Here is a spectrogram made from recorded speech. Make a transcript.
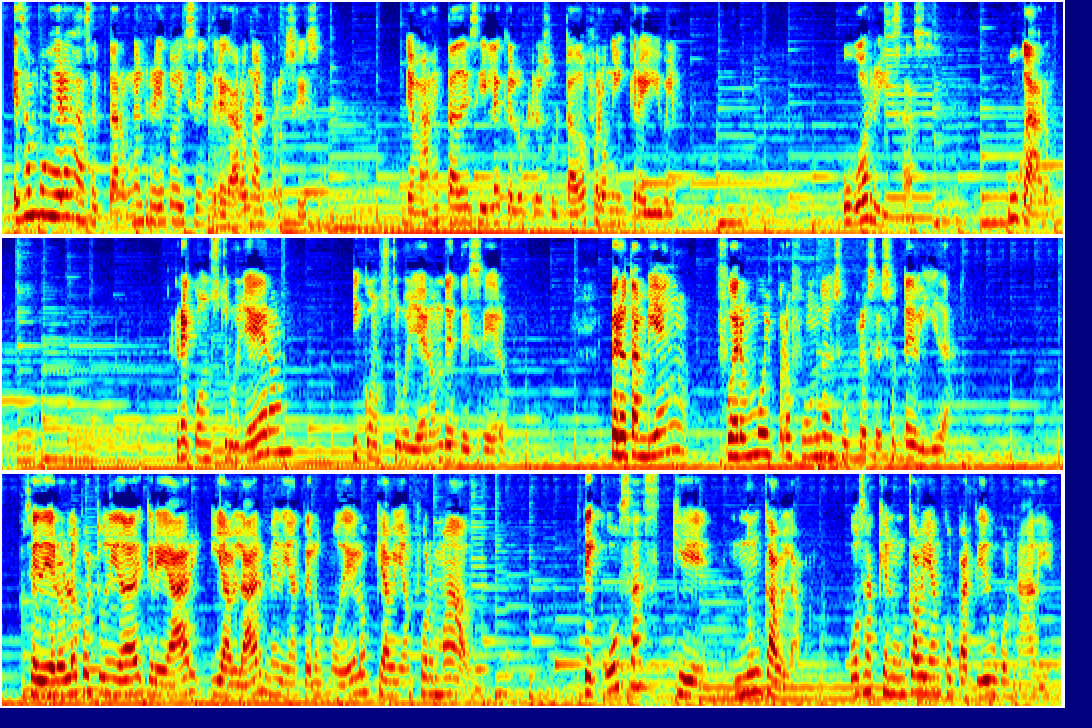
Esas mujeres aceptaron el reto y se entregaron al proceso. Además está decirle que los resultados fueron increíbles. Hubo risas, jugaron, reconstruyeron y construyeron desde cero. Pero también fueron muy profundos en sus procesos de vida se dieron la oportunidad de crear y hablar mediante los modelos que habían formado de cosas que nunca hablaban, cosas que nunca habían compartido con nadie.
